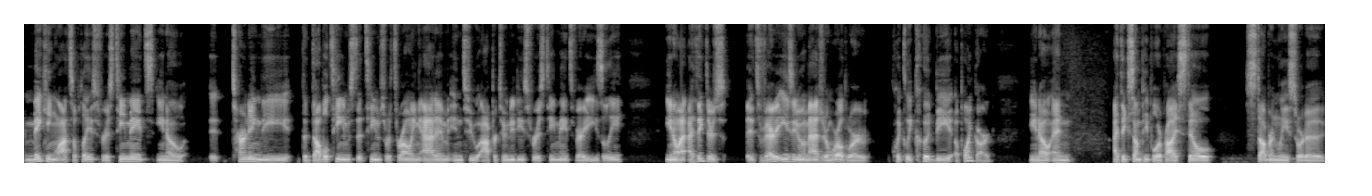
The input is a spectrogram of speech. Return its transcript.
making lots of plays for his teammates. You know, it, turning the the double teams that teams were throwing at him into opportunities for his teammates very easily. You know, I, I think there's it's very easy to imagine a world where Quickley could be a point guard. You know, and I think some people are probably still stubbornly sort of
